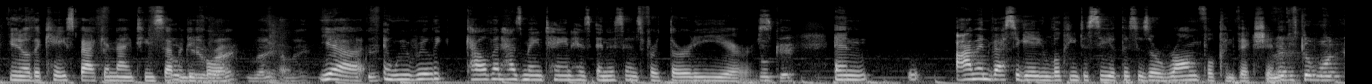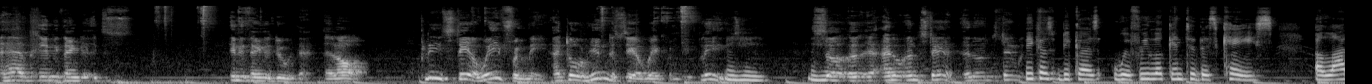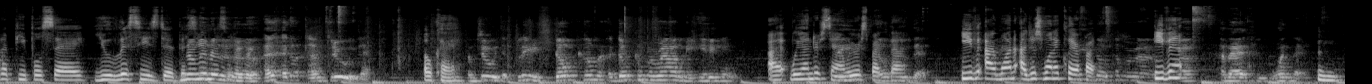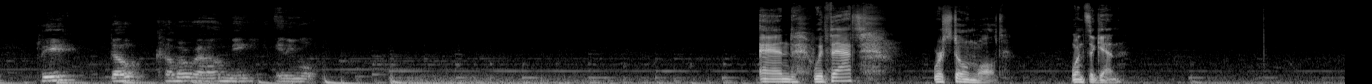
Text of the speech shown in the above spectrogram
you know, the case back in 1974. Okay, right, right, right. Yeah, and we really Calvin has maintained his innocence for 30 years. Okay. And I'm investigating, looking to see if this is a wrongful conviction. I just don't want to have anything to it's anything to do with that at all. Please stay away from me. I told him to stay away from me, please. Mhm. So uh, I don't understand. I don't understand what Because because if we look into this case, a lot of people say Ulysses did this. No, no, no, no, Ulysses- no, no. I, I don't, I'm through with that. Okay, I'm through with it. Please don't come. Don't come around me anymore. I, we understand. we respect don't do that. that. Even I want. I just want to clarify. Don't come around. Even Uh, I'm asking one thing. Mm. Please don't come around me anymore. And with that, we're stonewalled. Once again.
